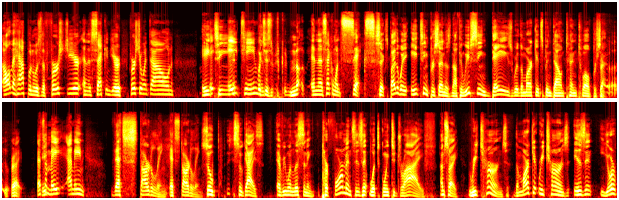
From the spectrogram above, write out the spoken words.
all that happened was the first year and the second year. First year went down 18 18 which and, is no, and the second one 6 6 by the way 18% is nothing we've seen days where the market's been down 10 12% uh, right that's amazing i mean that's startling it's startling so so guys everyone listening performance isn't what's going to drive i'm sorry returns. The market returns isn't your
